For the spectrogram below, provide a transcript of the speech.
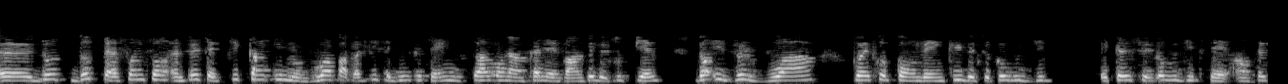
euh, d'autres personnes sont un peu sceptiques quand ils ne voient pas parce qu'ils se disent que c'est une histoire qu'on est en train d'inventer de toutes pièces donc, ils veulent voir pour être convaincus de ce que vous dites et que ce que vous dites, c'est en fait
